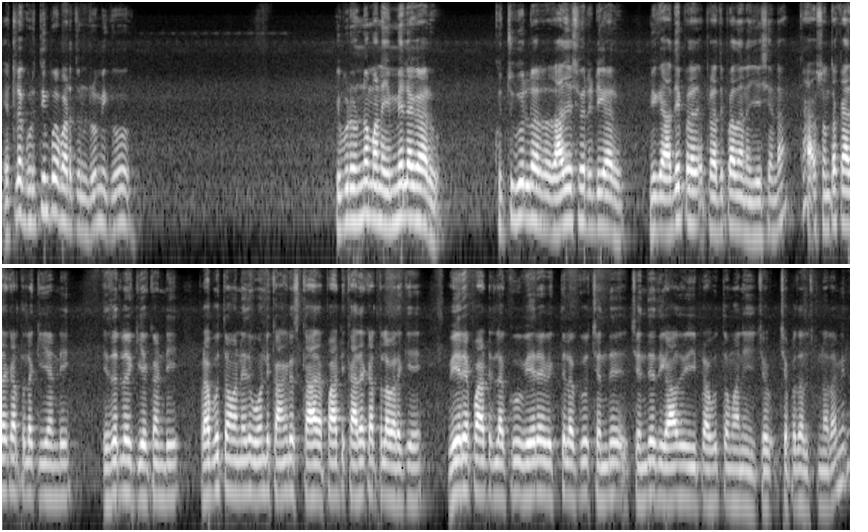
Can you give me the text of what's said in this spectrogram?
ఎట్లా గుర్తింపబడుతుండ్రు మీకు? ఇప్పుడున్న మన ఎమ్మెల్యే గారు కుచ్చుగూళ్ళ రాజేశ్వర రెడ్డి గారు మీకు అదే ప్ర ప్రతిపాదన చేసిండా? సొంత కార్యకర్తలకు ఇవ్వండి ఇతరులకు ఇవ్వకండి ప్రభుత్వం అనేది ఓన్లీ కాంగ్రెస్ పార్టీ కార్యకర్తల వరకే. వేరే పార్టీలకు వేరే వ్యక్తులకు చెందే చెందేది కాదు ఈ ప్రభుత్వం అని చెప్పదలుచుకున్నారా మీరు?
